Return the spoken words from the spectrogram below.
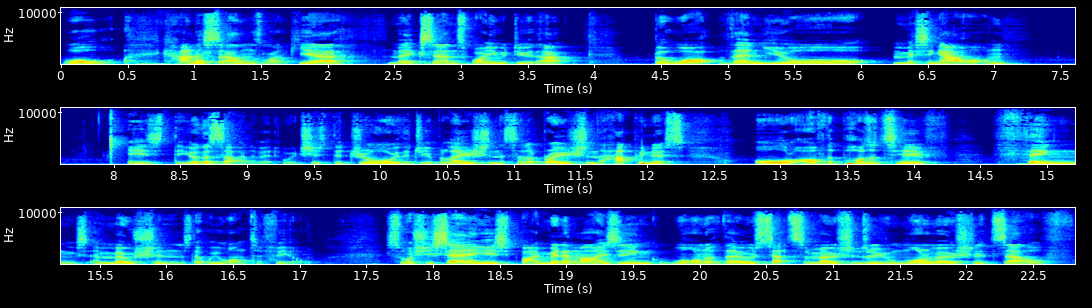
Well, kind of sounds like, yeah, makes sense why you would do that. But what then you're missing out on is the other side of it, which is the joy, the jubilation, the celebration, the happiness, all of the positive things, emotions that we want to feel. So what she's saying is by minimizing one of those sets of emotions or even one emotion itself,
